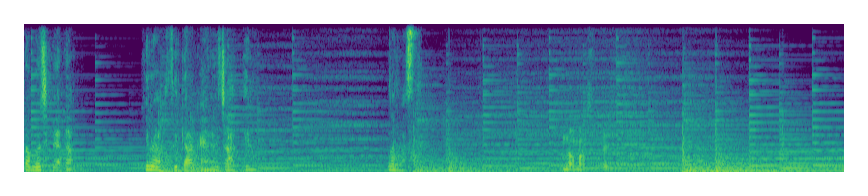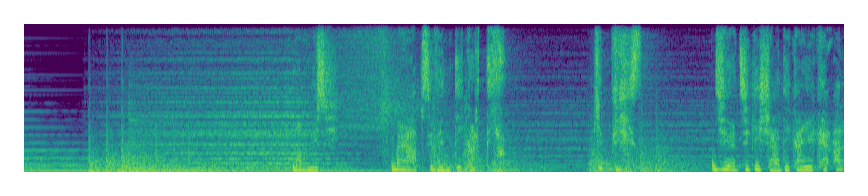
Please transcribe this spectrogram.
समझ गया ना कि मैं आपसे क्या कहना चाहती हूँ? नमस्ते। नमस्ते। मम्मी जी मैं आपसे विनती करती हूँ कि प्लीज़ जिया जी की शादी का ये ख्याल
